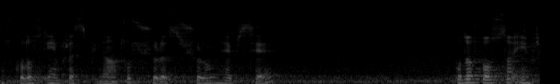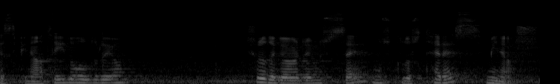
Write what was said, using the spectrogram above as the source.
musculus infraspinatus şurası, şunun hepsi. Bu da fossa infraspinata'yı dolduruyor. Şurada gördüğümüz ise musculus teres minor.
